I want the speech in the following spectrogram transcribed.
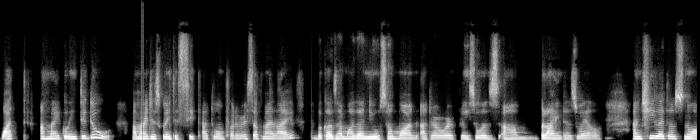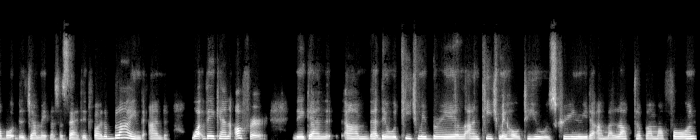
What am I going to do? Am I just going to sit at home for the rest of my life? Because my mother knew someone at her workplace was um, blind as well. And she let us know about the Jamaica Society for the Blind and what they can offer. They can, um, that they will teach me Braille and teach me how to use screen reader on my laptop and my phone.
